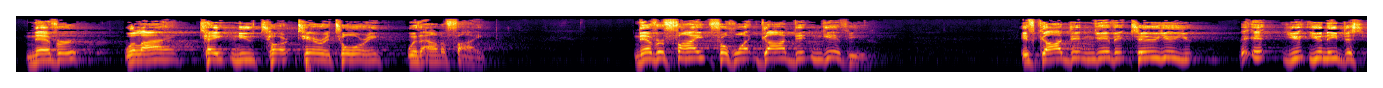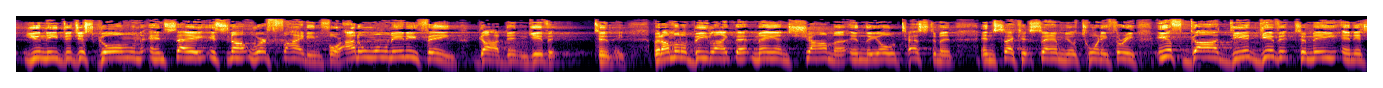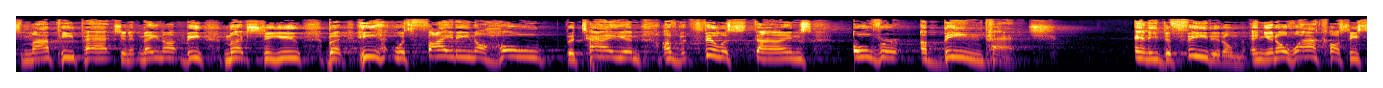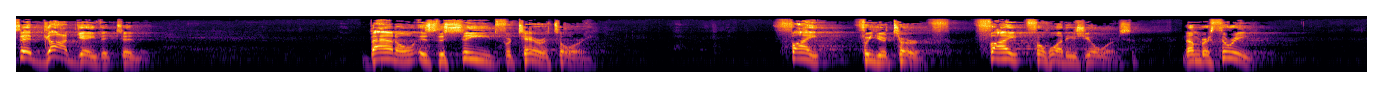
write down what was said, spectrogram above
Never will I take new ter- territory without a fight. Never fight for what God didn't give you. If God didn't give it to you, you, it, you, you, need to, you need to just go on and say, it's not worth fighting for. I don't want anything God didn't give it to me. But I'm going to be like that man Shammah in the Old Testament in 2 Samuel 23. If God did give it to me and it's my pea patch and it may not be much to you, but he was fighting a whole battalion of Philistines over a bean patch. And he defeated them. And you know why? Because he said, God gave it to me. Battle is the seed for territory. Fight for your turf. Fight for what is yours. Number three,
